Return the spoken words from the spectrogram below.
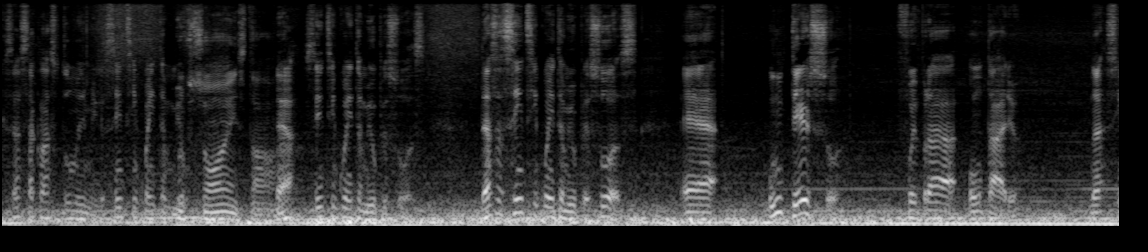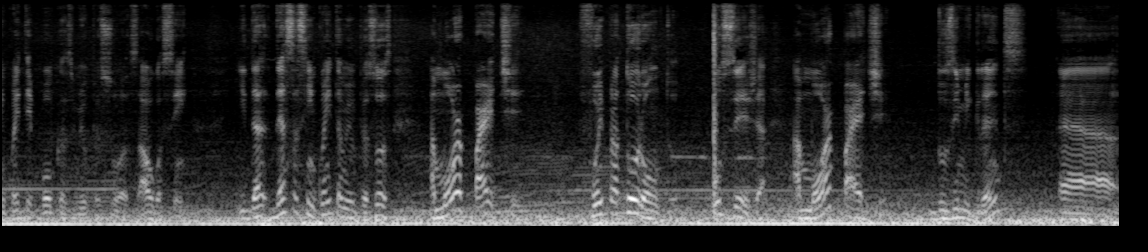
Que é essa classe do mundo imigra, 150 mil. Profissões e tal. É, 150 mil pessoas. Dessas 150 mil pessoas, é, um terço foi para Ontário, né? 50 e poucas mil pessoas, algo assim. E dessas 50 mil pessoas, a maior parte foi para Toronto. Ou seja, a maior parte dos imigrantes, é,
